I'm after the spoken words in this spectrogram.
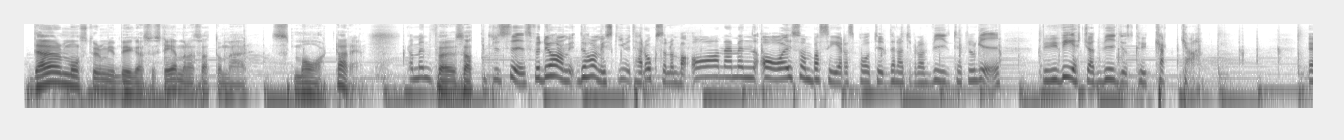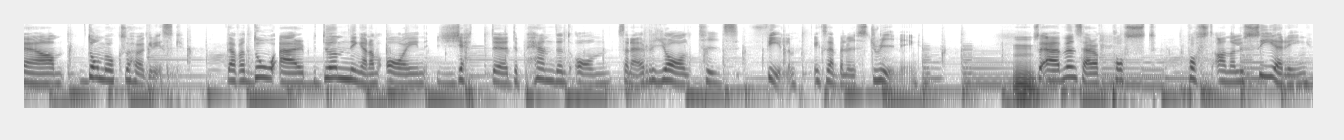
Där måste de ju bygga systemen så att de är smartare. ja men För, så att, precis, för det har, de, det har de ju skrivit här också. De bara ah, nej men AI som baseras på typ den här typen av videoteknologi. För vi vet ju att videos kan ju kacka. Eh, de är också hög risk. Därför att då är bedömningen av AI jättedependent on sån här realtidsfilm, exempelvis streaming. Mm. Så även så här post, postanalysering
